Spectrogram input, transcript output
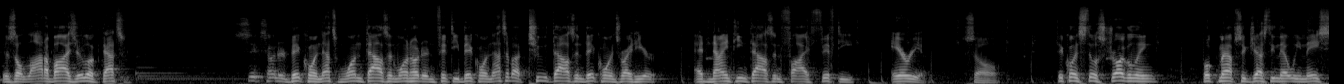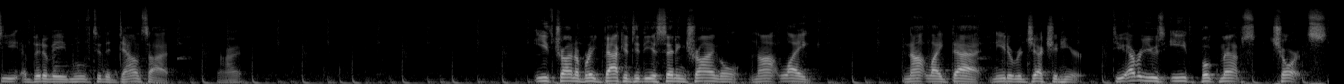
There's a lot of buys here. Look, that's 600 Bitcoin. That's 1,150 Bitcoin. That's about 2,000 Bitcoins right here at 19,550 area. So Bitcoin's still struggling. Bookmap suggesting that we may see a bit of a move to the downside. All right. ETH trying to break back into the ascending triangle. Not like, not like that. Need a rejection here. Do you ever use ETH Bookmap's charts?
